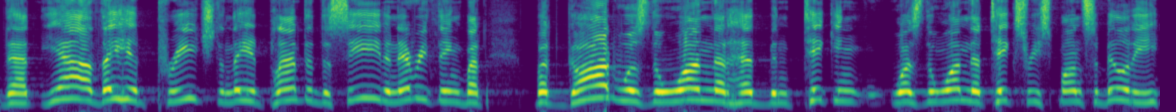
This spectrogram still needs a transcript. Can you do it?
that, yeah, they had preached and they had planted the seed and everything, but, but God was the one that had been taking, was the one that takes responsibility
